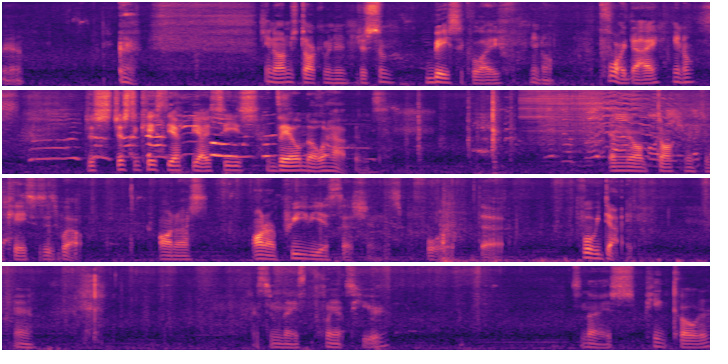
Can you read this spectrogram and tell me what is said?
Yeah. You know, I'm just documenting just some basic life, you know, before I die, you know. Just just in case the FBI sees, they'll know what happens. And they'll document some cases as well on us on our previous sessions before the before we died. Yeah. Got some nice plants here. It's a nice pink color.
